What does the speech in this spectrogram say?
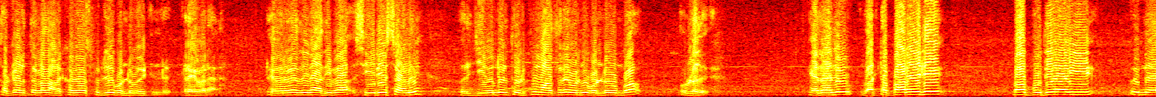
തൊട്ടടുത്തുള്ള നടക്കാവ് ഹോസ്പിറ്റലിൽ കൊണ്ടുപോയിട്ടുണ്ട് ഡ്രൈവറെ. ഡ്രൈവറെ ഇതിൽ അതീവ സീരിയസ് ആണ്. ഒരു ജീവന്റെ ഒരു തുടിപ്പ് മാത്രമേ ഇവിടുന്ന് കൊണ്ടുപോകുമ്പോൾ ഉള്ളത്. ഏതായാലും വട്ടപ്പാറയിൽ ഇപ്പോൾ പുതിയ ഈ പിന്നെ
